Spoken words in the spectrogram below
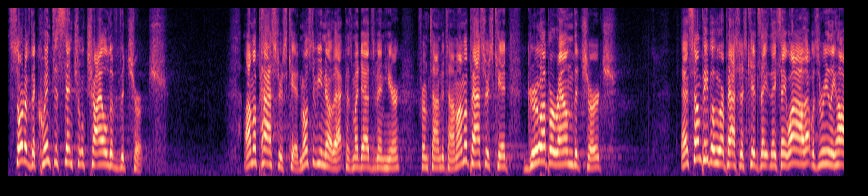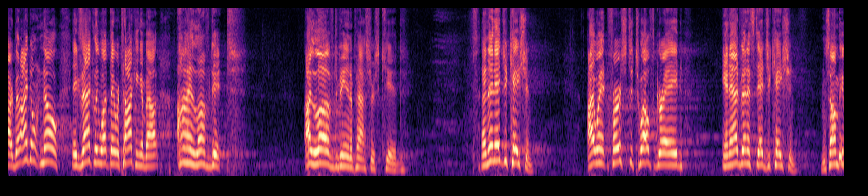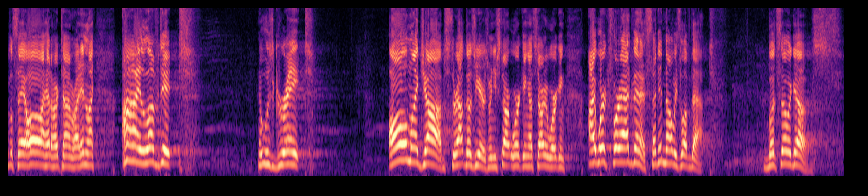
sort of the quintessential child of the church. I'm a pastor's kid. Most of you know that because my dad's been here from time to time. I'm a pastor's kid, grew up around the church. And some people who are pastors' kids, they, they say, wow, that was really hard. But I don't know exactly what they were talking about. I loved it. I loved being a pastor's kid. And then education. I went first to 12th grade in Adventist education. And some people say, oh, I had a hard time or I didn't like. I loved it. It was great. All my jobs throughout those years, when you start working, I started working, I worked for Adventists. I didn't always love that, but so it goes.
